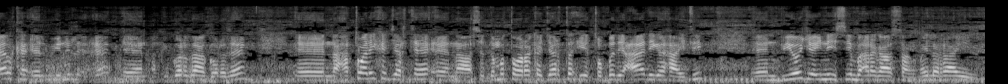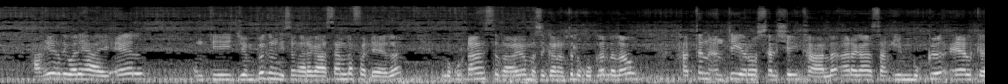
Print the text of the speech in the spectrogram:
eelka eelwiini lehe anki gordaa gorde hatu wali ka jarte sidama toora ka jarta iyo tubadii caadiga hayti. Biyojayni isinba aragaasan. Meelarahay xaqiiqdii wali hay eel intii jambagan isan aragaasan la fadheeda. Laku dhaansadaayo mase galanta laku galladaw. Hatan inta yaroo salshay taala aragaasan. I muggo eelka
